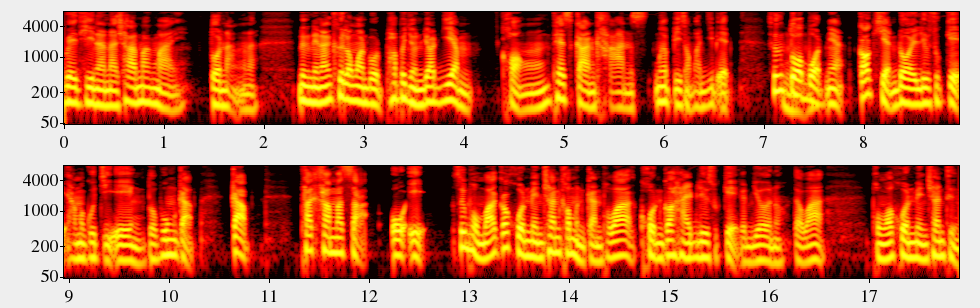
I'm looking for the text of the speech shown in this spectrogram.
เวทีนานาชาติมากมาย ตัวหนังนะหนึ่งในนั้นคือรางวัลบทภาพยนตร์ยอดเยี่ยมของเทศกาลคานส์เมื่อปี 2021 ซึ่งตัวบทเนี่ยก็เขียนโดยริวสุเกะฮามากุจิเอง ตัวร่วมกับกับทาคามาสะโอเอะซึ่งผมว่าก็ควร mention เขาเหมือนกัน เพราะว่าคนก็ hype ริวสุเกะกันเยอะเนาะแต่ว่าผมว่าควร mention ถึง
